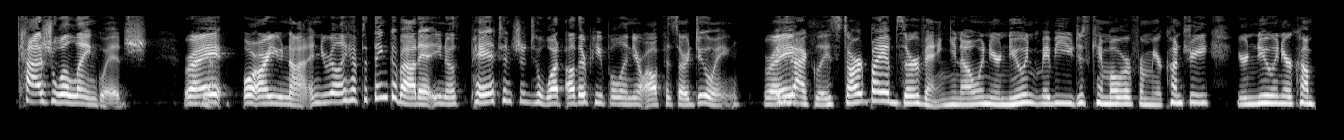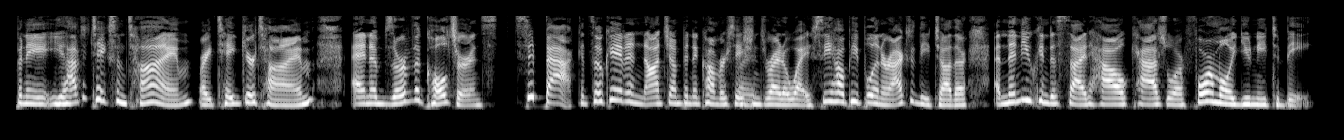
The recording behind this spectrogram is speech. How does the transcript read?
casual language, right? Or are you not? And you really have to think about it, you know, pay attention to what other people in your office are doing, right? Exactly. Start by observing. You know, when you're new and maybe you just came over from your country, you're new in your company, you have to take some time, right? Take your time and observe the culture and sit back. It's okay to not jump into conversations right. away. See how people interact with each other. And then you can decide how casual or formal you need to be.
